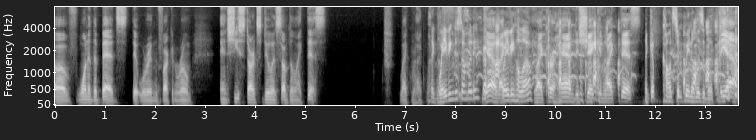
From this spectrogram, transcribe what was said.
of one of the beds that were in the fucking room, and she starts doing something like this. Like we're like what Like the waving to somebody? Yeah, like waving hello? like her hand is shaking like this. Like a constant Queen Elizabeth. Yeah.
